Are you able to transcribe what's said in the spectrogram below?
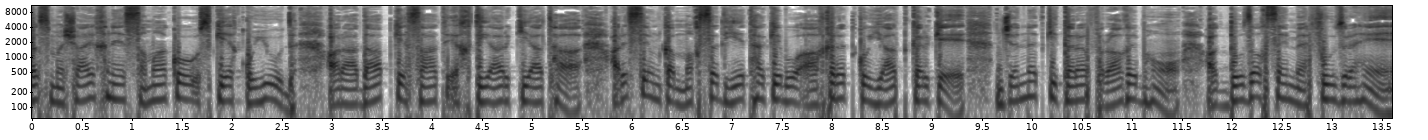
بس مشائق نے سما کو اس کے قیود اور آداب کے ساتھ اختیار کیا تھا اور اس سے ان کا مقصد یہ تھا کہ وہ آخرت کو یاد کر کے جنت کی طرف راغب ہوں اور دوزخ سے محفوظ رہیں،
